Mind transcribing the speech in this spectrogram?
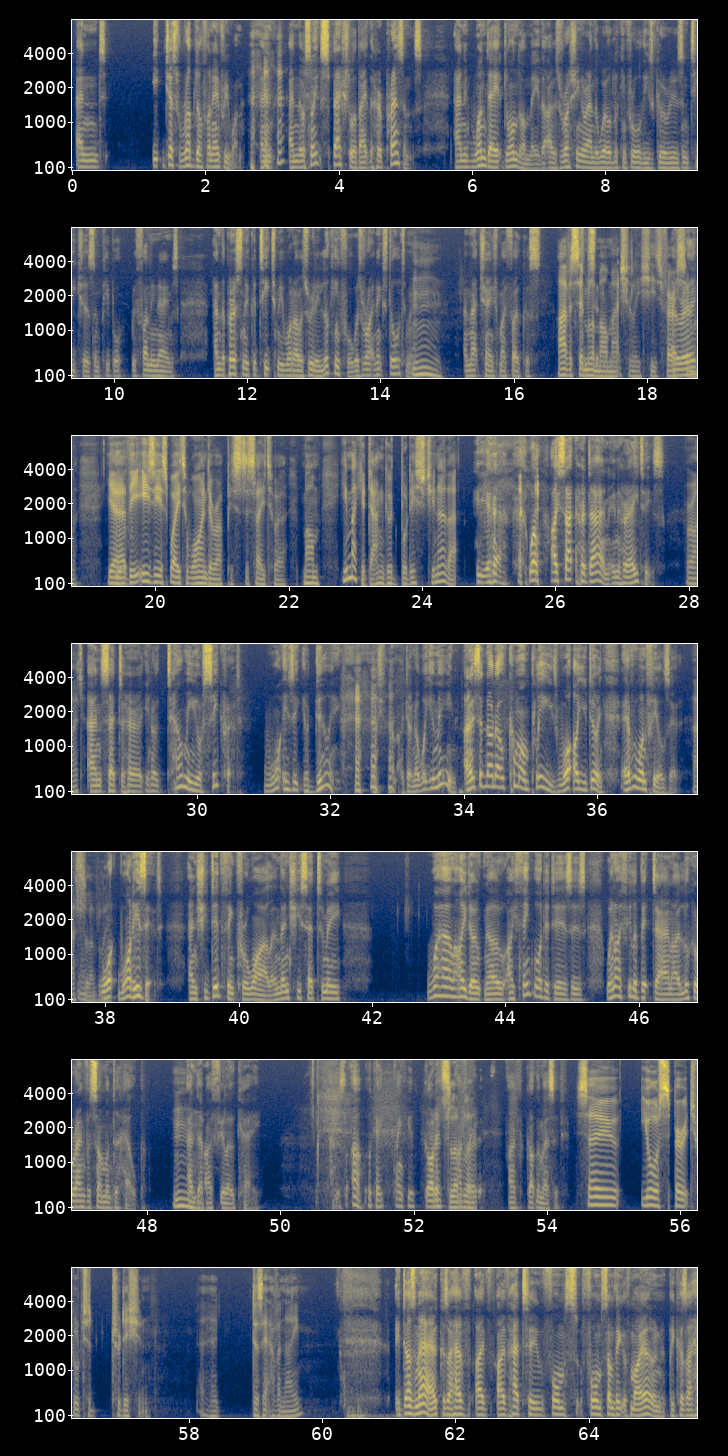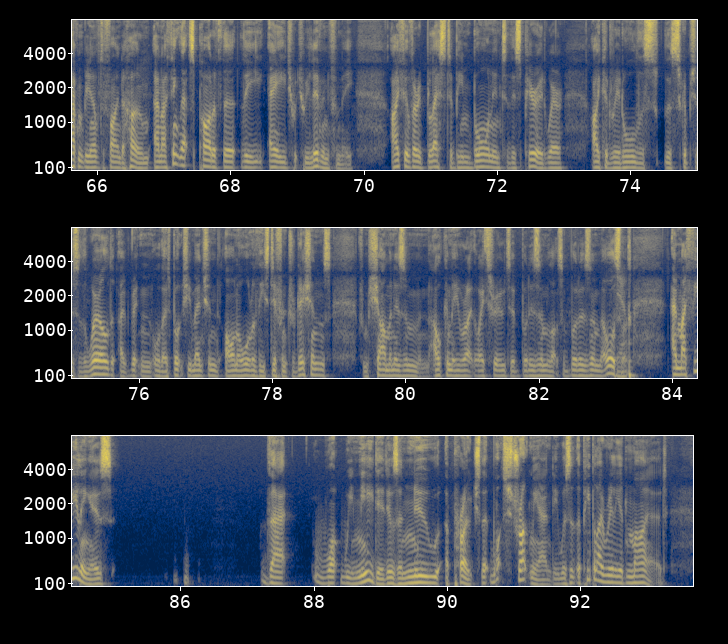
and it just rubbed off on everyone. And, and there was something special about the, her presence. And one day it dawned on me that I was rushing around the world looking for all these gurus and teachers and people with funny names. And the person who could teach me what I was really looking for was right next door to me. Mm. And that changed my focus. I have a similar mum actually. She's very Oh, really? similar. Yeah, the easiest way to wind her up is to say to her, Mum, you make a damn good Buddhist, you know that? Yeah. Well, I sat her down in her 80s Right. and said to her, you know, tell me your secret. What is it you're doing? And she went, I don't know what you mean. And I said, no, no, come on, please. What are you doing? Everyone feels it. That's lovely. What What is it? And she did think for a while, and then she said to me, "Well, I don't know. I think what it is is when I feel a bit down, I look around for someone to help, Hmm. and then I feel okay." And it's like, oh, okay, thank you, got it. That's lovely. I've. I've got the message. So, your spiritual t- tradition, uh, does it have a name? It does now because I have I've I've had to form form something of my own because I haven't been able to find a home, and I think that's part of the the age which we live in. For me, I feel very blessed to have been born into this period where I could read all the the scriptures of the world. I've written all those books you mentioned on all of these different traditions, from shamanism and alchemy right the way through to Buddhism, lots of Buddhism, all sorts. And my feeling is that what we needed It was a new approach. That what struck me, Andy, was that the people I really admired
